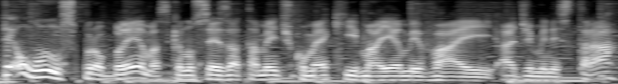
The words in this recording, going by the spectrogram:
Tem alguns problemas que eu não sei exatamente como é que Miami vai administrar,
